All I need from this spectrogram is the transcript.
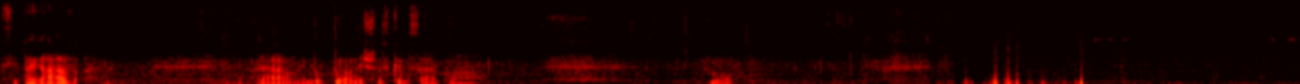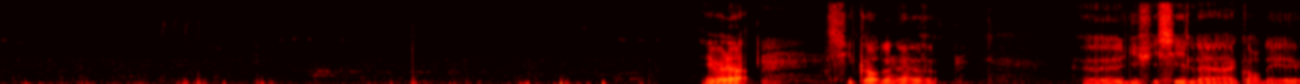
c'est pas grave. Voilà, on est beaucoup dans des choses comme ça, quoi. Et voilà, six cordes neuves, euh, difficiles à accorder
